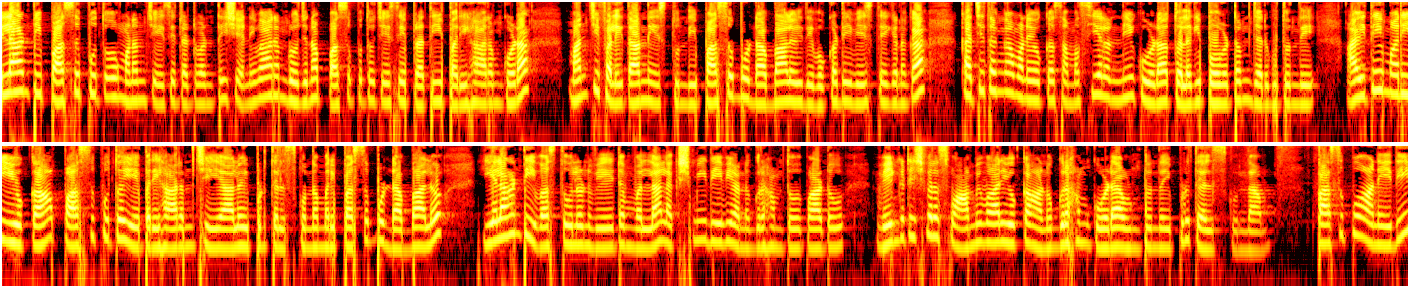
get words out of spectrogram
ఇలాంటి పసుపుతో మనం చేసేటటువంటి శనివారం రోజున పసుపుతో చేసే ప్రతి పరిహారం కూడా మంచి ఫలితాన్ని ఇస్తుంది. పసుపు డబ్బాలు ఇది ఒకటి వేస్తే గనక ఖచ్చితంగా మన యొక్క సమస్యలన్నీ కూడా తొలగిపోవటం జరుగుతుంది. అయితే మరి ఈ యొక్క పసుపుతో ఏ పరిహారం చేయాలో ఇప్పుడు తెలుసుకుందాం. మరి పసుపు డబ్బాలో ఎలాంటి వస్తువులను వేయటం వల్ల లక్ష్మీదేవి అనుగ్రహంతో పాటు వెంకటేశ్వర స్వామివారి యొక్క అనుగ్రహం కూడా ఉంటుందో ఇప్పుడు తెలుసుకుందాం. పసుపు అనేది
